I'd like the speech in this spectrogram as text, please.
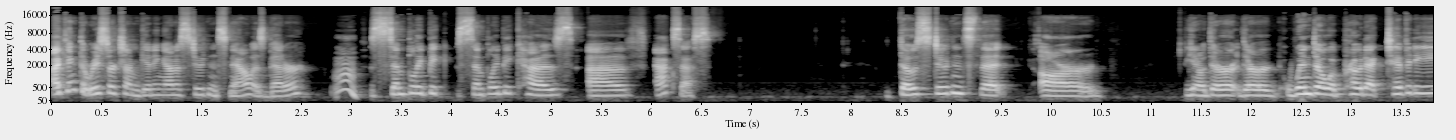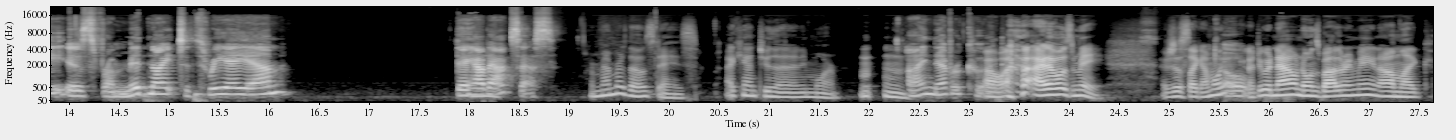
I think the research I'm getting out of students now is better, Mm. simply be, simply because of access. Those students that are you know their their window of productivity is from midnight to 3 a.m they have Mhm. access Remember those days? I can't do that anymore. Mm-mm. i never could Oh, that was me. I was just like, I'm like, Oh. I do it now. No one's bothering me. and I'm like,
